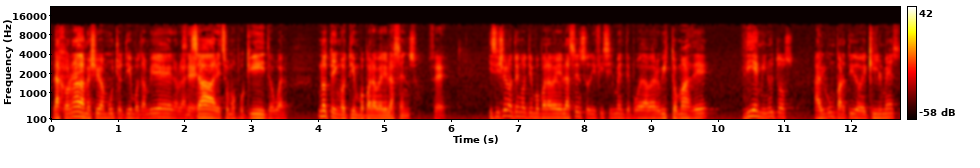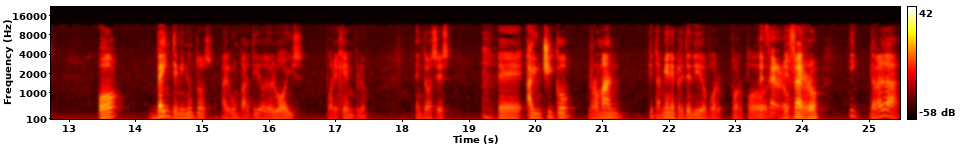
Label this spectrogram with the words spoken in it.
Las jornadas me llevan mucho tiempo también, organizar, somos poquitos, bueno. No tengo tiempo para ver el ascenso. Sí. Y si yo no tengo tiempo para ver el ascenso, difícilmente puede haber visto más de 10 minutos algún partido de Quilmes o 20 minutos algún partido de All Boys, por ejemplo. Entonces, eh, hay un chico, Román, que también es pretendido por, por, por- De Ferro. Ferro, y la verdad,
